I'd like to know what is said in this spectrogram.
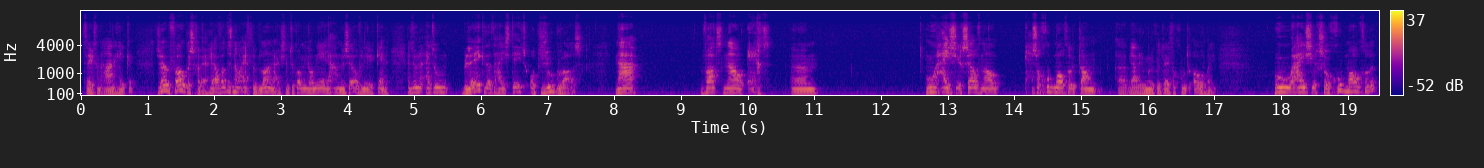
tegenaan hikken. Dus we hebben focus gelegd. Ja, wat is nou echt het belangrijkste? En toen kwam ik wel meer ja, mezelf leren kennen. En toen, en toen bleek dat hij steeds op zoek was naar wat nou echt um, hoe hij zichzelf nou zo goed mogelijk kan, uh, ja, nu moet ik het even goed overbrengen, hoe hij zich zo goed mogelijk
